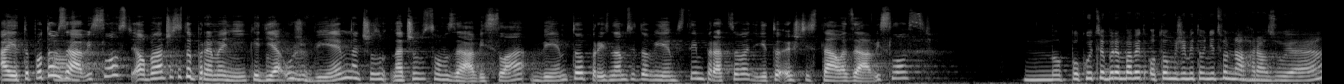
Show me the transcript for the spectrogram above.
A je to potom a... závislost? Alebo na čo se to premení? Keď ja už vím, na, čo, na čom som závislá, vím to, přiznám si to, vím s tím pracovat, je to ještě stále závislost? No pokud se budeme bavit o tom, že mi to něco nahrazuje,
